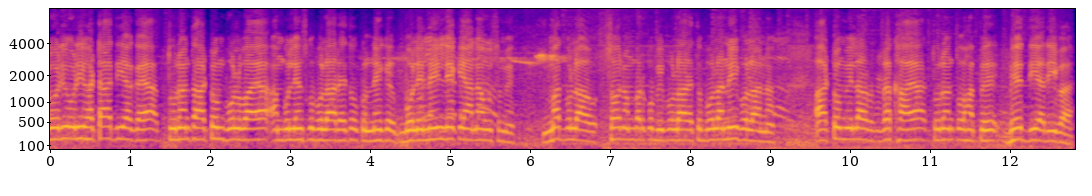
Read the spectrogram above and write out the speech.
डोरी ओरी हटा दिया गया। तुरंत ऑटो में बुलवाया, एंबुलेंस को बुला रहे तो नहीं के बोले, नहीं लेके आना उसमें। मत बुलाओ, सौ नंबर को भी बुला रहे तो बोला, नहीं बुलाना। ऑटो में रखाया, तुरंत वहाँ पे भेज दिया रीवा।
